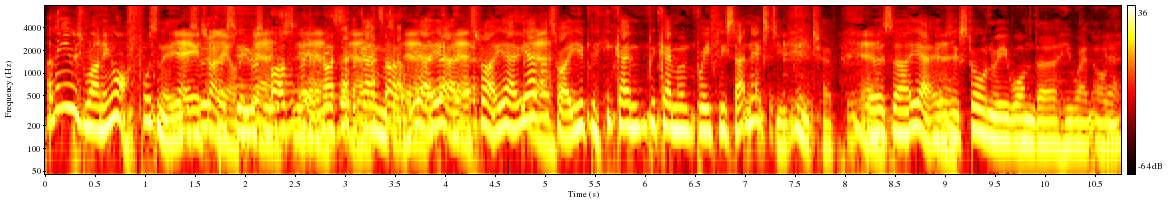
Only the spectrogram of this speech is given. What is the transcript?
I think he was running off, wasn't he? Yeah, he was running off, he yeah. Past me, yeah, and I I thought the game was "Yeah, over. yeah, Yeah, yeah, yeah. that's right. Yeah, yeah, Yeah. that's right. You, he came, became and briefly sat next to you, didn't Trev? It was, uh, yeah, it was Yeah. extraordinary wonder he went on.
